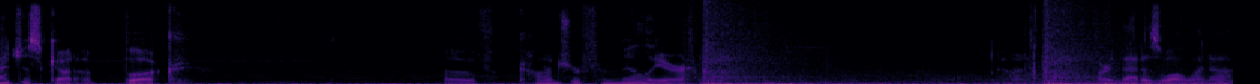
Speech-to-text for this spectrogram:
I just got a book of Conjure Familiar. Learn that as well, why not?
